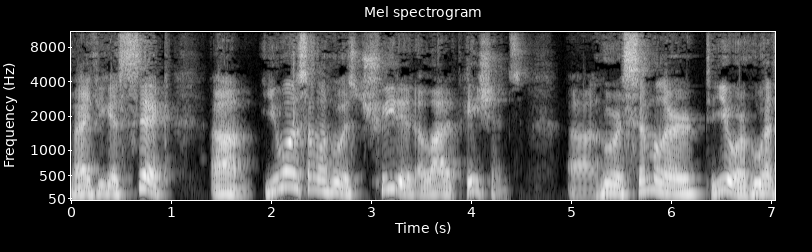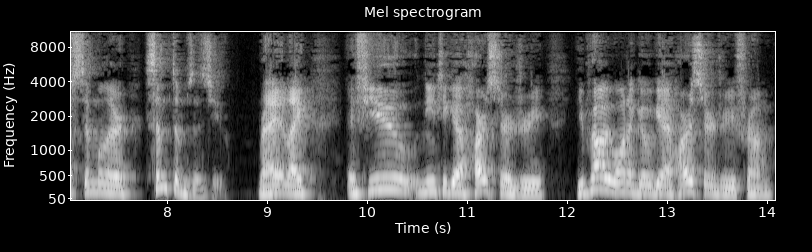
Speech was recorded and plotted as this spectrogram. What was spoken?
right? If you get sick, um, you want someone who has treated a lot of patients uh, who are similar to you or who have similar symptoms as you, right? Like if you need to get heart surgery, you probably want to go get heart surgery from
